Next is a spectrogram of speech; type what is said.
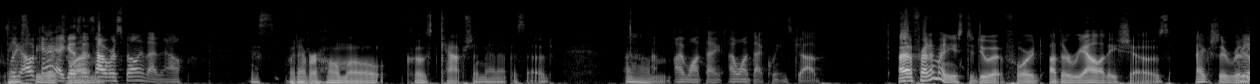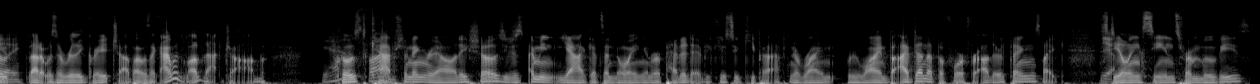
it's like Yes, okay, I guess that's how we're spelling that now. yes, whatever homo closed caption that episode. Um, I want that. I want that queen's job. a friend of mine used to do it for other reality shows. I actually really, Really? thought it was a really great job. I was like, I would love that job. Yeah, Closed captioning reality shows, you just, I mean, yeah, it gets annoying and repetitive because you keep having to rewind, rewind. But I've done that before for other things, like Yeah. stealing scenes from movies.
